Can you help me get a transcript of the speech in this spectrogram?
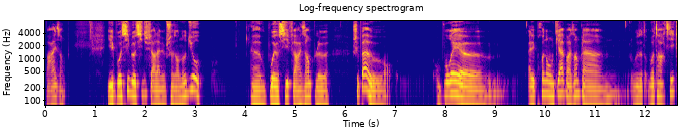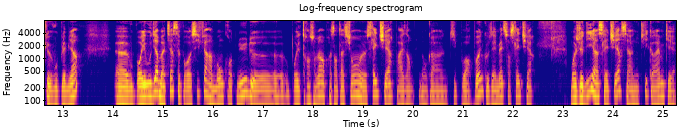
par exemple. Il est possible aussi de faire la même chose en audio. Euh, vous pouvez aussi, par exemple, euh, je sais pas, euh, on pourrait, allez, prenons le cas, par exemple, votre article vous plaît bien. vous pourriez vous dire, bah tiens, ça pourrait aussi faire un bon contenu de, vous pourriez le transformer en présentation SlideShare, par exemple. Donc un type PowerPoint que vous allez mettre sur SlideShare. Moi, je le dis, hein, SlideShare, c'est un outil quand même qui est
